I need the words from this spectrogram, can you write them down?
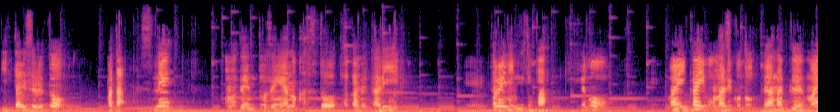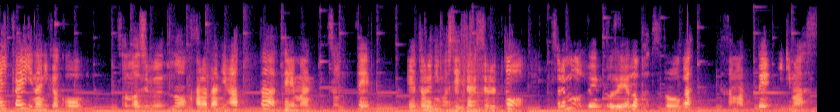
ー、行ったりすると、またですね、この前頭前野の活動を高めたり、トレーニングとかでも毎回同じことではなく、毎回何かこう、その自分の体に合ったテーマに沿ってえトレーニングをしていったりすると、それも前頭前野の活動が高まっていきます。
